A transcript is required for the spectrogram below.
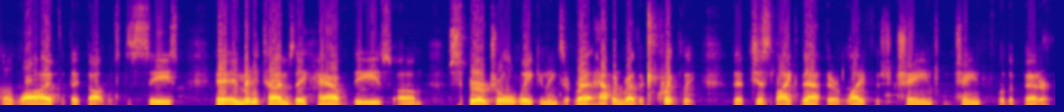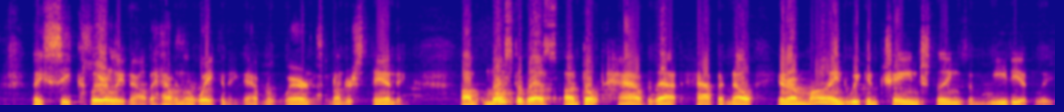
alive that they thought was deceased. And, and many times they have these um, spiritual awakenings that ra- happen rather quickly, that just like that, their life has changed and changed for the better. They see clearly now. They have an awakening. They have an awareness, an understanding. Um, most of us uh, don't have that happen. Now, in our mind, we can change things immediately,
